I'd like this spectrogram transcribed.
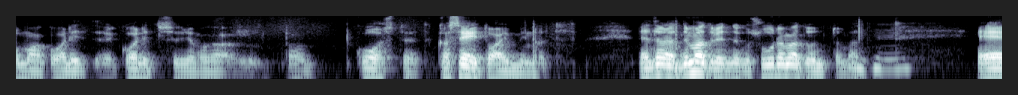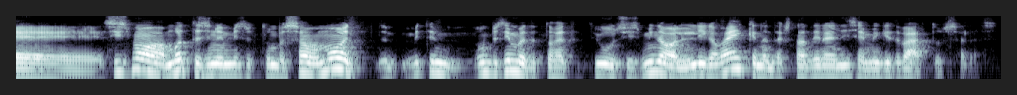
oma kooli, koolitusfirmaga koostööd, ka see ei toiminud. Need olid, nemad olid nagu suuremad, tuntumad. siis ma mõtlesin, mis umbes samamoodi, mitte umbes niimoodi, et noh, et ju siis mina olin liiga väike nendeks, nad ei näinud ise mingit väärtust selles.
